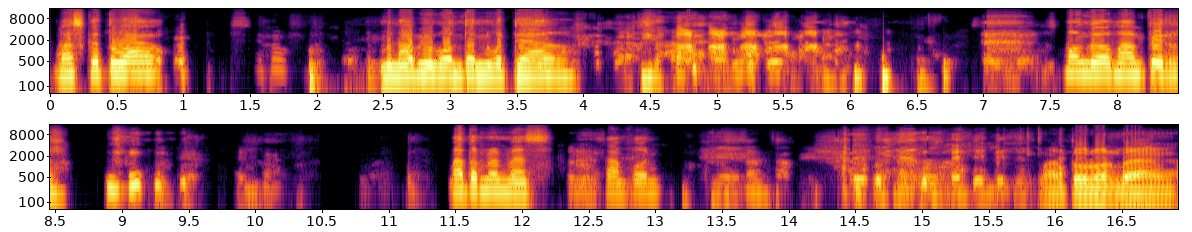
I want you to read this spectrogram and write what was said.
Mas Ketua menawi wonten wedal. Monggo mampir. Matur nuwun Mas. Sampun. Matur nuwun, Mbak.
